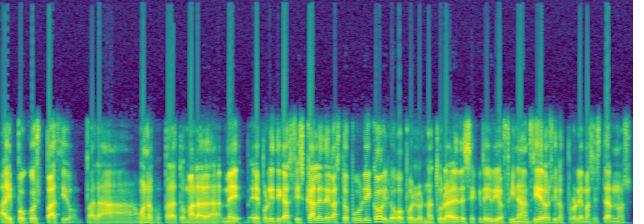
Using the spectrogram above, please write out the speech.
hay poco espacio para, bueno, pues para tomar eh, políticas fiscales de gasto público y luego pues, los naturales desequilibrios financieros y los problemas externos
